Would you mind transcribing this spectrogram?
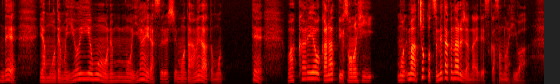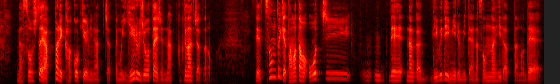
で、いやもうでもいよいよもう俺もうイライラするし、もうダメだと思って、別れようかなっていうその日、もうまあちょっと冷たくなるじゃないですか、その日は。だそうしたらやっぱり過呼吸になっちゃって、もう言える状態じゃなくなっちゃったの。で、その時はたまたまお家でなんか DVD 見るみたいなそんな日だったので、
